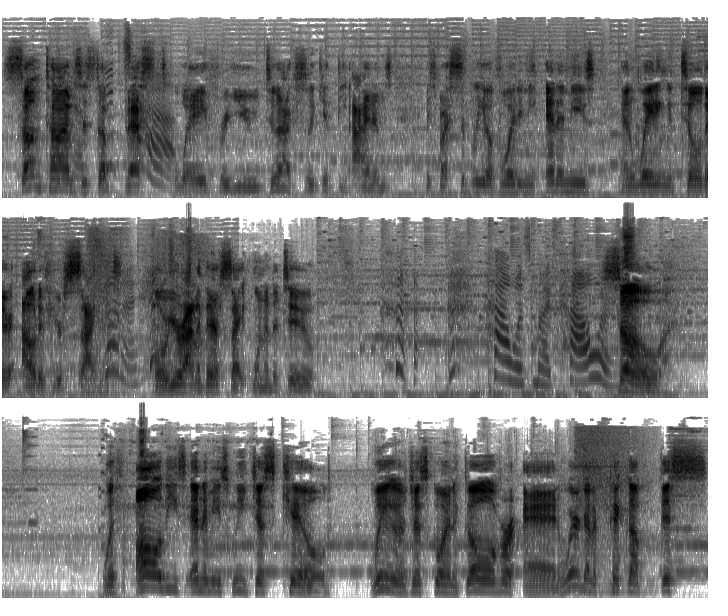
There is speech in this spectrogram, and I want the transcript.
sometimes it's the best way for you to actually get the items. It's by simply avoiding the enemies and waiting until they're out of your sight. Or you're out of their sight, one of the two. How was my power? So, with all these enemies we just killed, we are just going to go over and we're going to pick up this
